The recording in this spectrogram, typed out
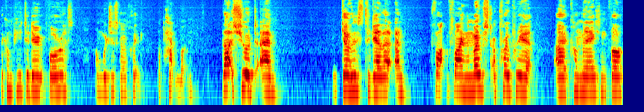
the computer do it for us and we're just gonna click the pack button that should um, get us together and find the most appropriate uh, combination for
